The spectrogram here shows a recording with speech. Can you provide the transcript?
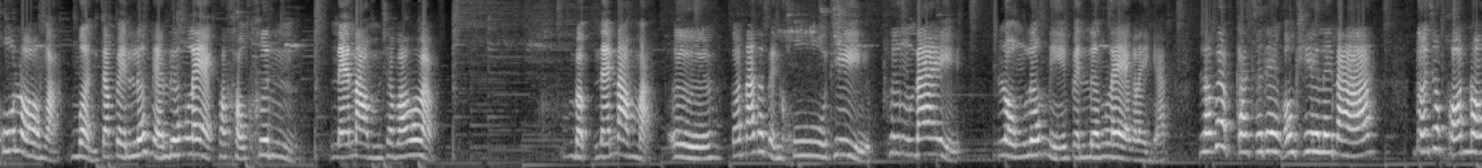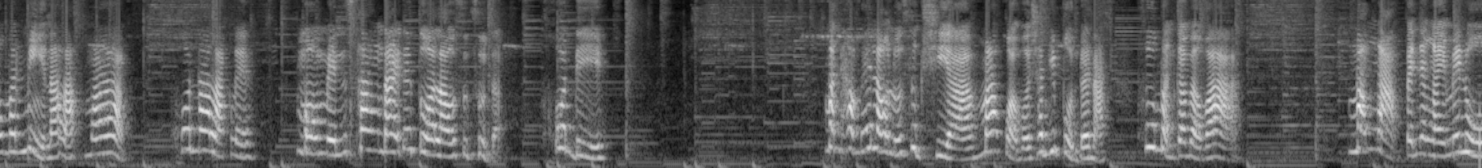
คู่รองอะเหมือนจะเป็นเรื่องเนี้ยเรื่องแรกเพราะเขาขึ้น แนะนำใช่ปะว่าแบบ แบบแนะนำอะ เออ ก็น่าจะเป็นคู่ที่เพิ่งได้ลงเรื่องนี้เป็นเรื่องแรกอะไรเงี้ย แล้วแบบการแสดงโอเคเลยนะ โดยเฉพาะน้องมันหมีน่ารักมาก โคตรน่ารักเลยโมเมนต์สร้างได้ด้วยตัวเราสุดๆอะโคตรดี มันทำให้เรารู้สึกเชียร์มากกว่าเวอร์ชันญี่ปุ่นด้วยนะ คือเหมือนกับแบบว่า มังงะเป็นยังไงไม่รู้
